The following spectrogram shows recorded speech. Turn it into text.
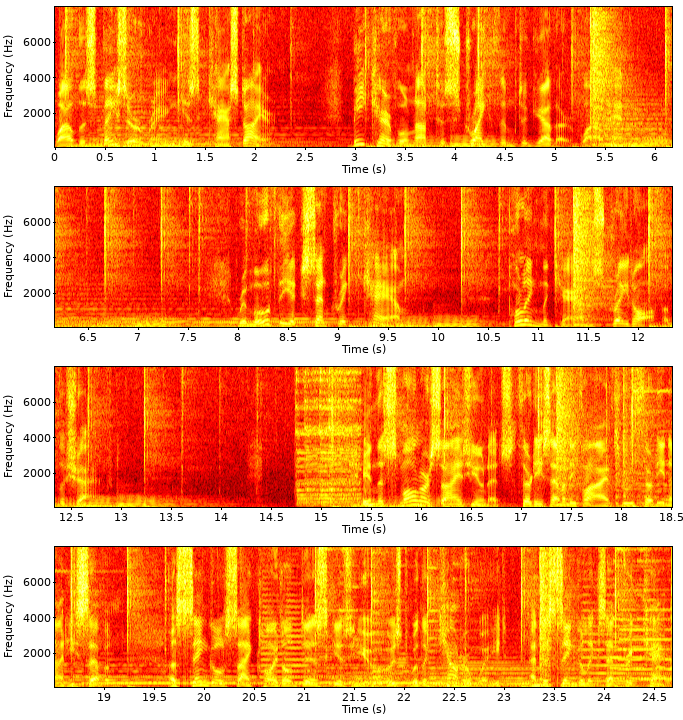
while the spacer ring is cast iron. Be careful not to strike them together while handling. Remove the eccentric cam, pulling the cam straight off of the shaft. In the smaller size units, 3075 through 3097, a single cycloidal disc is used with a counterweight and a single eccentric cam.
